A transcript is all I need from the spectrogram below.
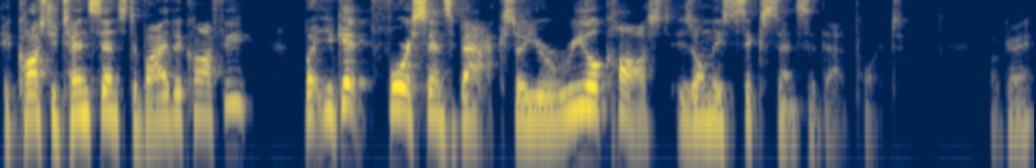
it costs you 10 cents to buy the coffee but you get four cents back. So your real cost is only six cents at that point. Okay.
